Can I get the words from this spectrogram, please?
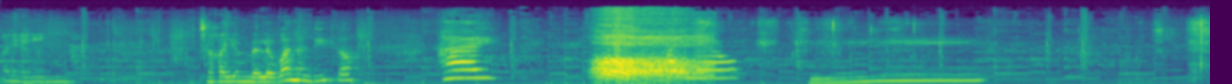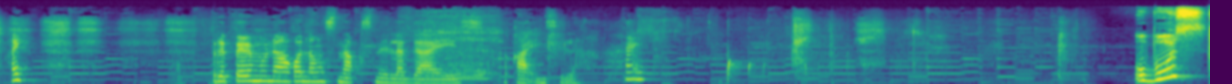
Ayan. Tsaka yung dalawa nandito. Hi! Hello! Hmm. Hi! Prepare muna ako ng snacks nila, guys. Kakain sila. Hi! Ubus?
